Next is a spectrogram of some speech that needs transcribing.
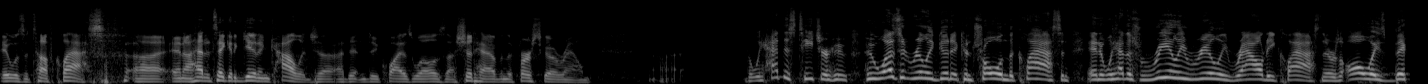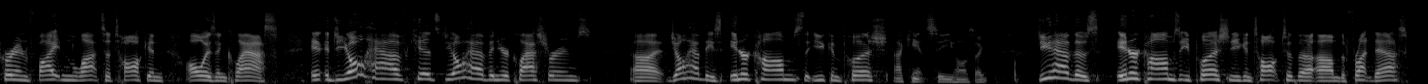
it was a tough class. Uh, and I had to take it again in college. I didn't do quite as well as I should have in the first go around. Uh, but we had this teacher who, who wasn't really good at controlling the class, and, and we had this really, really rowdy class, and there was always bickering, fighting, lots of talking, always in class. And, and do y'all have, kids, do y'all have in your classrooms, uh, do y'all have these intercoms that you can push? I can't see, hold on a second. Do you have those intercoms that you push and you can talk to the, um, the front desk?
